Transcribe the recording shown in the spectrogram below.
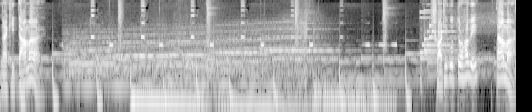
নাকি তামার? সঠিক উত্তর হবে তামার।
